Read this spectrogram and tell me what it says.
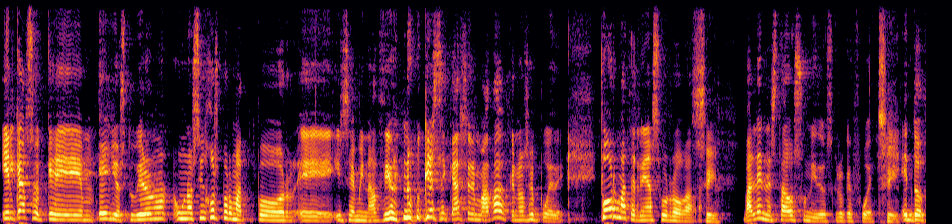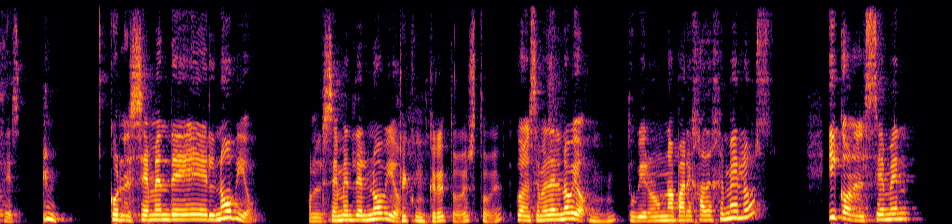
Y el caso es que ellos tuvieron unos hijos por, por eh, inseminación, no que se casen embarazados, que no se puede. Por maternidad subrogada. Sí. ¿Vale? En Estados Unidos creo que fue. Sí. Entonces, con el semen del novio, con el semen del novio Qué concreto esto, ¿eh? con el semen del novio tuvieron una pareja de gemelos y con el semen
